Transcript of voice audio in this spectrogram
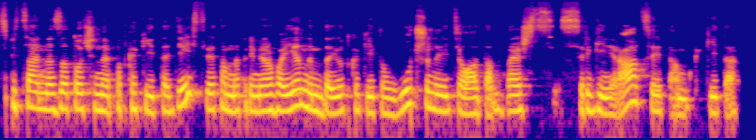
специально заточенное под какие-то действия, там, например, военным дают какие-то улучшенные тела, там, знаешь, с, с регенерацией, там, какие-то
